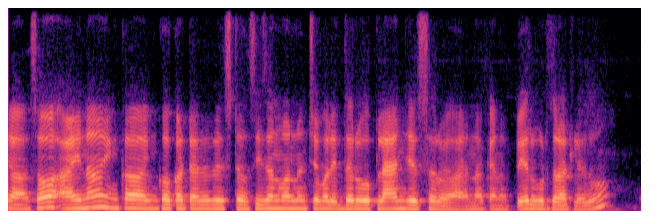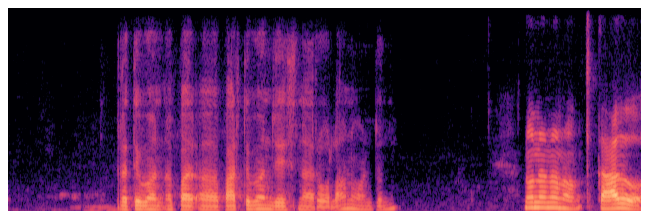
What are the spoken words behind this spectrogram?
యా. సో ఆయన ఇంకా ఇంకొక టెర్రరిస్ట్ సీజన్ వన్ నుంచి వాళ్ళిద్దరు ప్లాన్ చేస్తారు. ఆయన- నాకు ఆయన పేరు గుర్తురావట్లేదు ప్రతిభన్ పార్థిబన్ చేసిన రోలా నువ్వు అంటుంది? No no no no. కాదు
